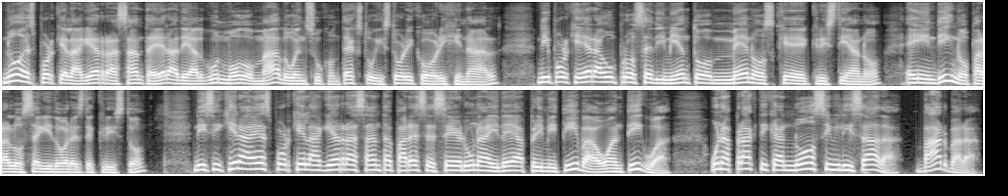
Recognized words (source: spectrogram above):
No es porque la guerra santa era de algún modo malo en su contexto histórico original, ni porque era un procedimiento menos que cristiano e indigno para los seguidores de Cristo, ni siquiera es porque la guerra santa parece ser una idea primitiva o antigua, una práctica no civilizada, bárbara.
